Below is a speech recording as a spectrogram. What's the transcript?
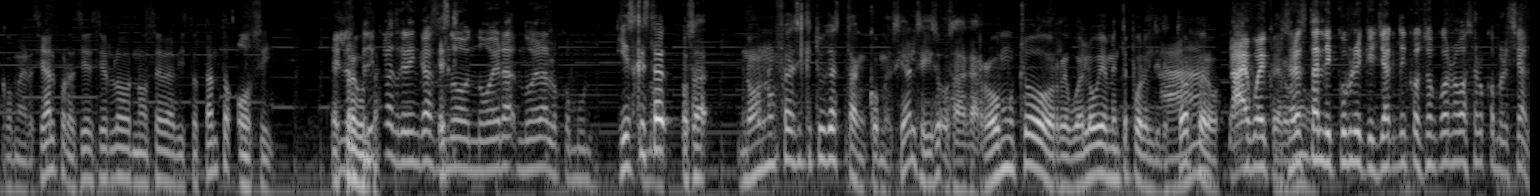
comercial, por así decirlo, no se había visto tanto, o sí. Es En las pregunta. películas gringas Es que- no, no, era, no era lo común. Y es que esta, o sea, no, no fue así que tú digas tan comercial, se hizo, o sea, agarró mucho revuelo obviamente por el director, Ah. pero Ay, güey, Pero pues era no. Stanley Kubrick y Jack Nicholson, ¿cuándo no va a ser un comercial?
